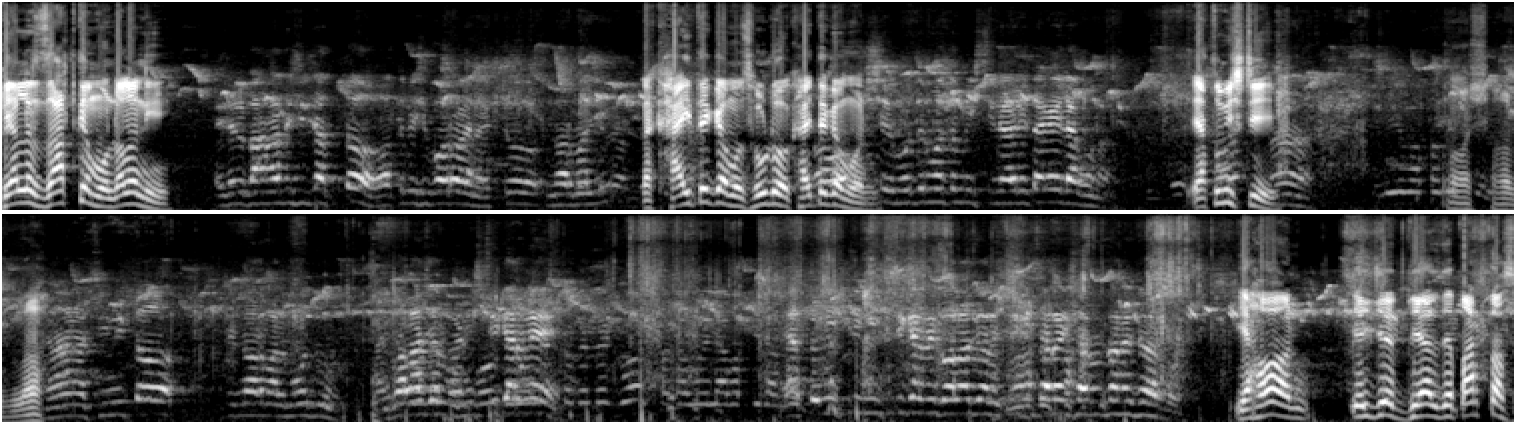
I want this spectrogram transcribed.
বেলের জাত কেমন জানানি হলো বাংলাদেশি জাত তো অত বেশি বড় হয় না একটু নর্মালি। না খাইতে কেমন ছোটো খাইতে কেমন? মধুর মতো মিষ্টি না হলে টাকাই লাগো না। এত মিষ্টি? না না চিনি তো নর্মাল মধু। গলা জল মিষ্টি কারণে এত মিষ্টি মিষ্টি কারণে গলা জল চিনি ছাড়া সর্বদানে দেওয়ার এখন এই যে বেল যে পারতাছ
